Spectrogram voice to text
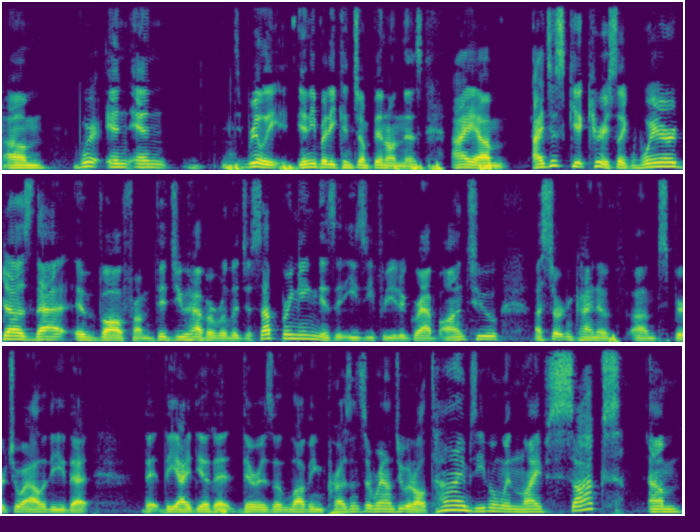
Um, where and and really anybody can jump in on this. I um I just get curious, like where does that evolve from? Did you have a religious upbringing? Is it easy for you to grab onto a certain kind of um, spirituality that, that the idea that mm-hmm. there is a loving presence around you at all times, even when life sucks? Um,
